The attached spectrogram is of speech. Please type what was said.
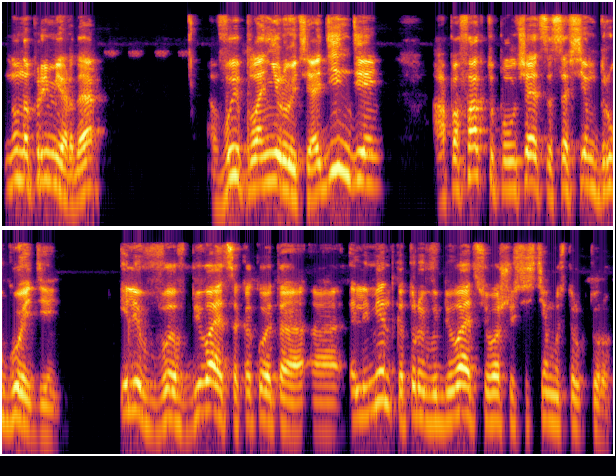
ну, например, да, вы планируете один день, а по факту получается совсем другой день. Или вбивается какой-то а, элемент, который выбивает всю вашу систему и структуру.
